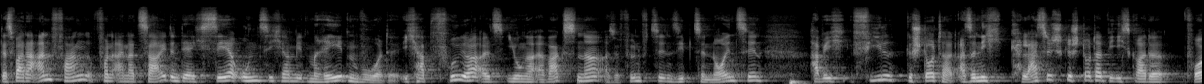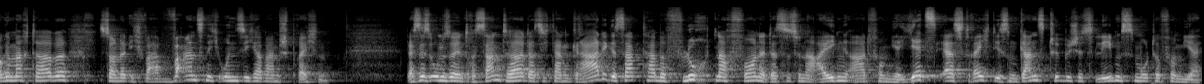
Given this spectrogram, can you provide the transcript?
Das war der Anfang von einer Zeit, in der ich sehr unsicher mit dem Reden wurde. Ich habe früher als junger Erwachsener, also 15, 17, 19, habe ich viel gestottert. Also nicht klassisch gestottert, wie ich es gerade vorgemacht habe, sondern ich war wahnsinnig unsicher beim Sprechen. Das ist umso interessanter, dass ich dann gerade gesagt habe, Flucht nach vorne, das ist so eine Eigenart von mir. Jetzt erst recht ist ein ganz typisches Lebensmotto von mir.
